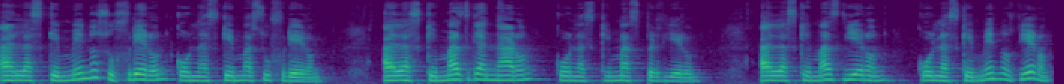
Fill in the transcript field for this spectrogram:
a las que menos sufrieron con las que más sufrieron, a las que más ganaron con las que más perdieron, a las que más dieron con las que menos dieron,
